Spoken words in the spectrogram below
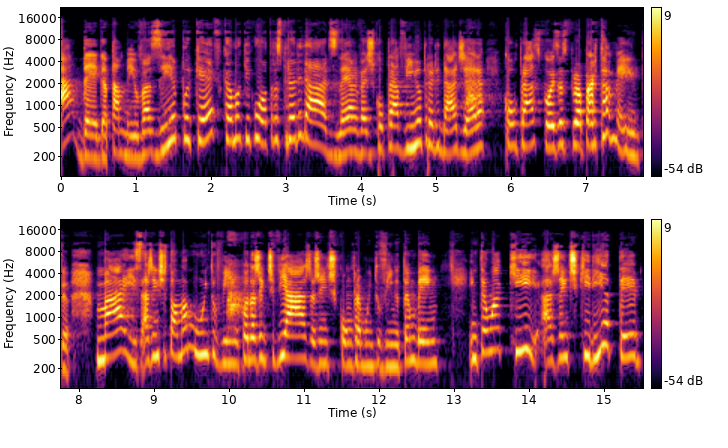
A adega tá meio vazia porque ficamos aqui com outras prioridades, né? Ao invés de comprar vinho, a prioridade era comprar as coisas pro apartamento. Mas a gente toma muito vinho. Quando a gente viaja, a gente compra muito vinho também. Então aqui a gente queria ter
